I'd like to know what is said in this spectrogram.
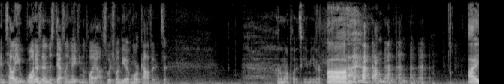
and tell you one of them is definitely making the playoffs, which one do you have more confidence in? I don't want to play this game either. Uh, I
